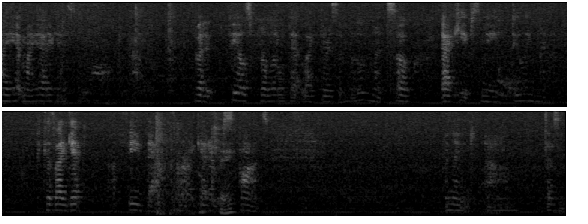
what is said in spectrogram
I hit my head against the wall. But it feels for a little bit like there's a movement, so that keeps me doing that. Because I get feedback or I get a Okay. response. And then um, it doesn't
